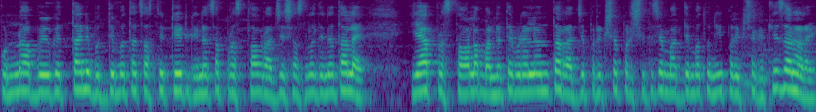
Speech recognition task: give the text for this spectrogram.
पुन्हा अभियोग्यता आणि बुद्धिमत्ता चाचणी टेट घेण्याचा प्रस्ताव राज्य शासनाला देण्यात आला आहे या प्रस्तावाला मान्यता मिळाल्यानंतर राज्य परीक्षा परिषदेच्या माध्यमातून ही परीक्षा घेतली जाणार आहे.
